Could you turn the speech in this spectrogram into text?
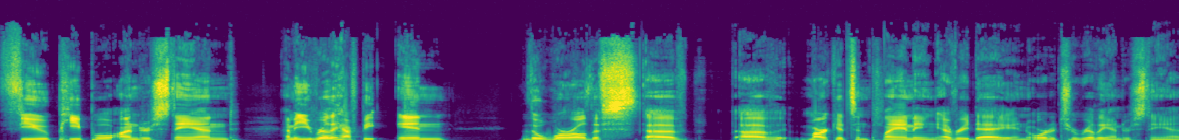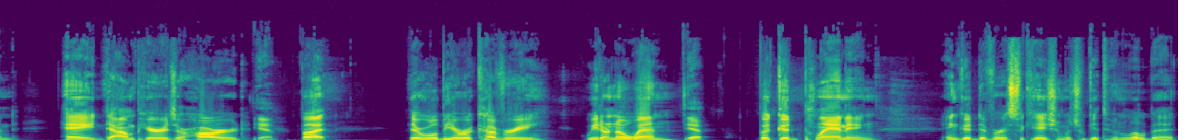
few people understand. I mean, you really have to be in the world of of, of markets and planning every day in order to really understand. Hey, down periods are hard. Yep. But there will be a recovery. We don't know when. Yep. But good planning and good diversification, which we'll get to in a little bit,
